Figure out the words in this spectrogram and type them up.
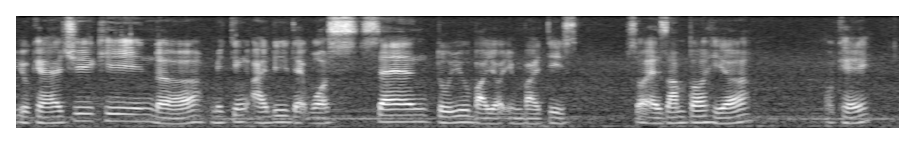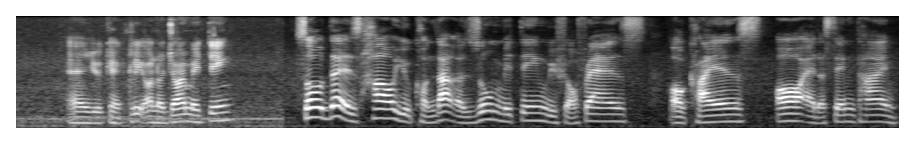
you can actually key in the meeting ID that was sent to you by your invitees. So example here, okay, and you can click on the join meeting. So that is how you conduct a Zoom meeting with your friends or clients all at the same time.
